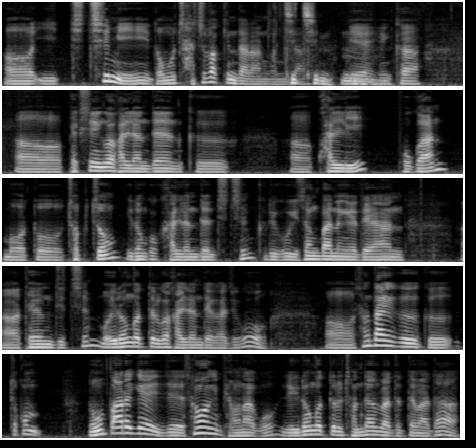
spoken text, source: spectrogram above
어, 이 지침이 너무 자주 바뀐다라는 겁니다. 지침. 음. 예, 그러니까 어, 백신과 관련된 그 어, 관리, 보관, 뭐 또 접종 이런 것 관련된 지침 그리고 이상 반응에 대한 어, 대응 지침 뭐 이런 것들과 관련돼 가지고 어, 상당히 그, 그 조금 너무 빠르게 이제 상황이 변하고 이제 이런 것들을 전달받을 때마다 어,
